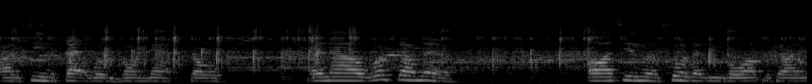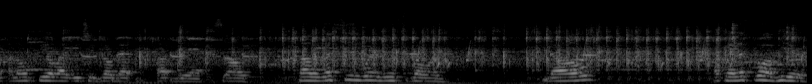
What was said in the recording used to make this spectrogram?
I'm seeing the fact where we're going next, so... Right now, what's down there? Oh, I see another sword that we can go up because I, I don't feel like we should go back up yet. So, probably let's see where this is going. No. Okay, let's go up here.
